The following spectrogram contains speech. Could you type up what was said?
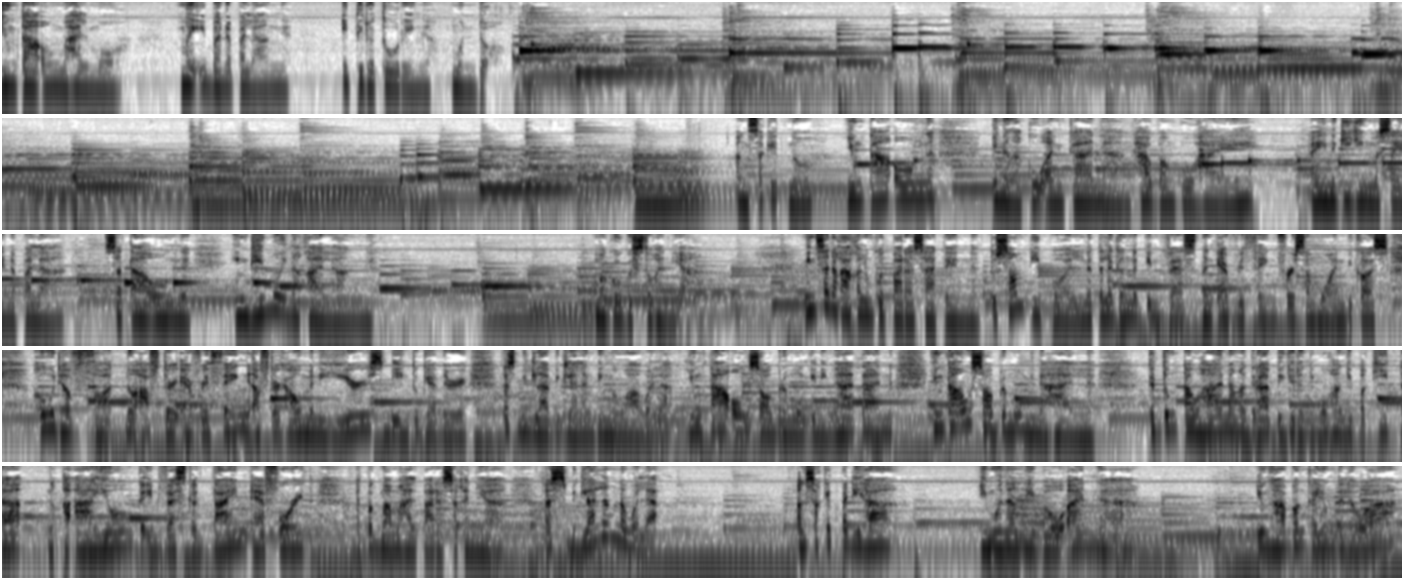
Yung taong mahal mo, may iba na palang itinuturing mundo. Ang sakit, no? Yung taong pinangakuan ka ng habang buhay ay nagiging masaya na pala sa taong hindi mo inakalang magugustuhan niya. Minsan nakakalungkot para sa atin to some people na talagang nag-invest ng everything for someone because who would have thought no after everything, after how many years being together, tas bigla-bigla lang ding mawawala. Yung taong sobra mong iningatan, yung taong sobra mong minahal, kadtong tawhana nga grabe gyud ang imuhang gipakita nga kaayo, ga-invest kag time, effort at pagmamahal para sa kanya. Tas bigla lang nawala. Ang sakit pa diha, imo nang nahibawan nga yung habang kayong dalawa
